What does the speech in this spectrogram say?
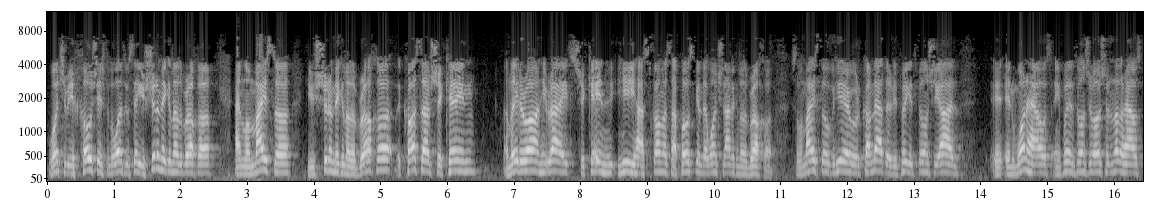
One should be choshesh for the ones who say you shouldn't make another bracha, and lamaisa you shouldn't make another bracha. The kasav shekain. And later on, he writes, "Shekain he haskamas haposkim that one should not make another bracha." So the ma'isa over here would come out that if you put your tefillin shiad in, in one house and you put in tefillin shalosh in another house,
